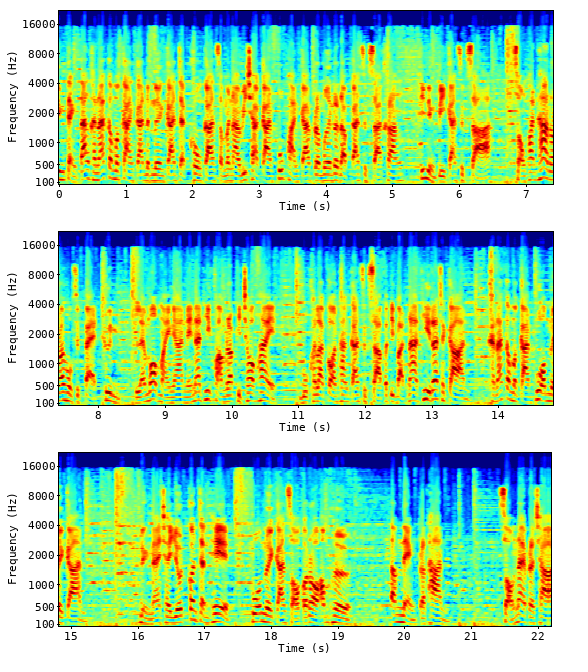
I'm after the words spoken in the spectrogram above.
จึงแต่งตั้งคณะกรรมการการดำเนินการจัดโครงการสัมมนาวิชาการผู้ผ่านการประเมินระดับการศึกษาครั้งที่ 1 ปีการศึกษา 2568 ขึ้น และมอบหมายงานในหน้าที่ความรับผิดชอบให้ บุคลากรทางการศึกษาปฏิบัติหน้าที่ราชการ คณะกรรมการผู้อำนวยการ 1. นายชัยยศก้อนจันเทศ ผู้อำนวยการสกรอำเภอตำแหน่งประธาน 2. นายประชา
